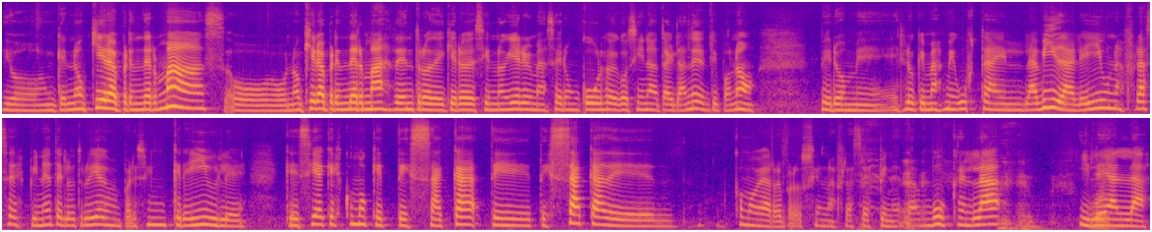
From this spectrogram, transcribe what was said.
digo, aunque no quiera aprender más o no quiera aprender más dentro de, quiero decir, no quiero irme a hacer un curso de cocina tailandés, tipo, no, pero me, es lo que más me gusta en la vida. Leí una frase de Spinetta el otro día que me pareció increíble, que decía que es como que te saca, te, te saca de... ¿Cómo voy a reproducir una frase de Spinetta? Búsquenla y léanla.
